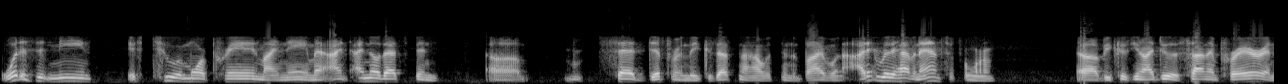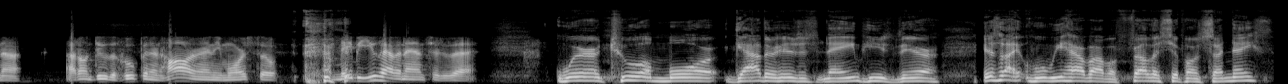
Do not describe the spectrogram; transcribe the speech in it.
what does it mean if two or more pray in my name?" And I I know that's been uh, said differently because that's not how it's in the Bible. And I didn't really have an answer for him uh, because you know I do the silent prayer and uh, I don't do the hooping and hollering anymore. So uh, maybe you have an answer to that. Where two or more gather his name, he's there. It's like when we have our fellowship on Sundays.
